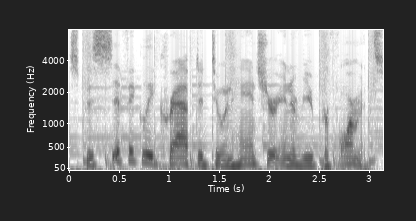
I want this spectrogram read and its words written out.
specifically crafted to enhance your interview performance.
